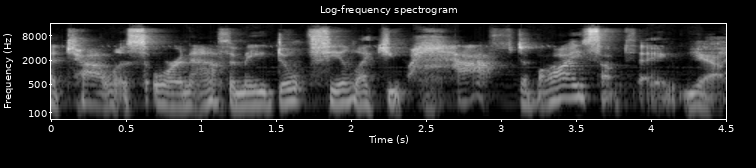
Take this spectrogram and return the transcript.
a chalice or an athame, don't feel like you have to buy something. Yeah.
